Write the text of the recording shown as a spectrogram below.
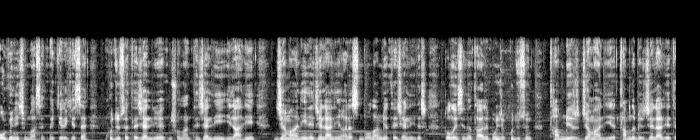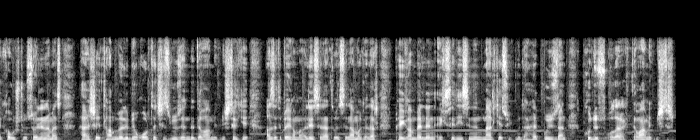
o gün için bahsetmek gerekirse Kudüs'e tecelli etmiş olan tecelli ilahi cemali ile celali arasında olan bir tecellidir. Dolayısıyla tarih boyunca Kudüs'ün tam bir cemaliye, tam da bir celaliyete kavuştuğu söylenemez. Her şey tam böyle bir orta çizgi üzerinde devam etmiştir ki Hz. Peygamber aleyhissalatü vesselama kadar peygamberlerin ekserisinin merkez hükmü de hep bu yüzden Kudüs olarak devam etmiştir.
